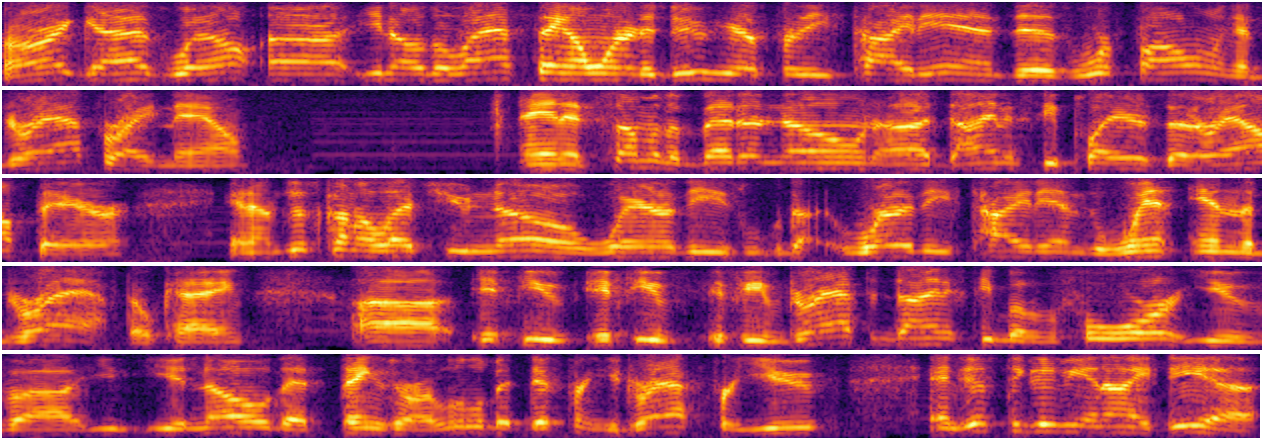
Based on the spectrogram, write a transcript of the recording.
All right, guys. Well, uh, you know, the last thing I wanted to do here for these tight ends is we're following a draft right now, and it's some of the better known uh, dynasty players that are out there. And I'm just going to let you know where these where these tight ends went in the draft. Okay. Uh, if you if you if you've drafted dynasty but before, you've uh, you, you know that things are a little bit different. You draft for youth, and just to give you an idea,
